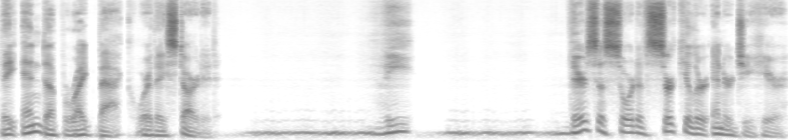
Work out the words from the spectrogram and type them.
they end up right back where they started. V. There's a sort of circular energy here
